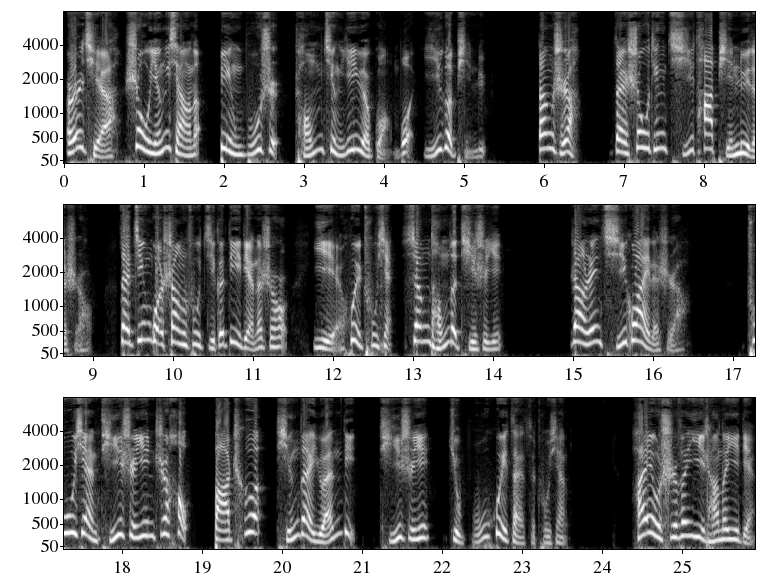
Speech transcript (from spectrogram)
而且啊，受影响的并不是重庆音乐广播一个频率。当时啊，在收听其他频率的时候，在经过上述几个地点的时候，也会出现相同的提示音。让人奇怪的是啊，出现提示音之后，把车停在原地，提示音。就不会再次出现了。还有十分异常的一点，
